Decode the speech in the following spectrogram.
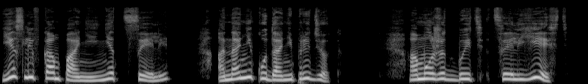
Если в компании нет цели, она никуда не придет. А может быть, цель есть,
